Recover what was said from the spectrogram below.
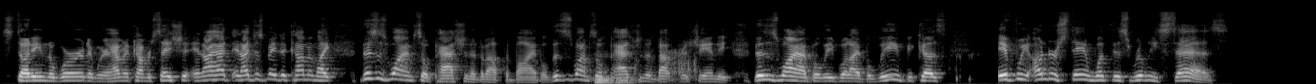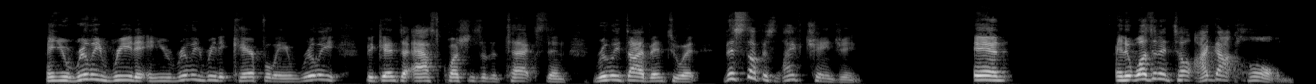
studying the word and we're having a conversation and I had and I just made the comment like this is why I'm so passionate about the Bible. This is why I'm so mm-hmm. passionate about Christianity. This is why I believe what I believe because if we understand what this really says and you really read it and you really read it carefully and really begin to ask questions of the text and really dive into it, this stuff is life changing. And and it wasn't until I got home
